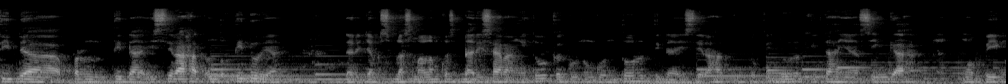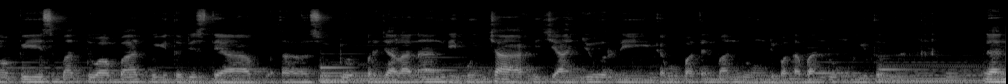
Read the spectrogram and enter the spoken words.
tidak per, tidak istirahat untuk tidur ya. Dari jam 11 malam ke dari Serang itu ke Gunung Guntur tidak istirahat untuk tidur. Kita hanya singgah ngopi-ngopi sebat dua bat begitu di setiap uh, sudut perjalanan di puncak di Cianjur di Kabupaten Bandung di Kota Bandung begitu. Dan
